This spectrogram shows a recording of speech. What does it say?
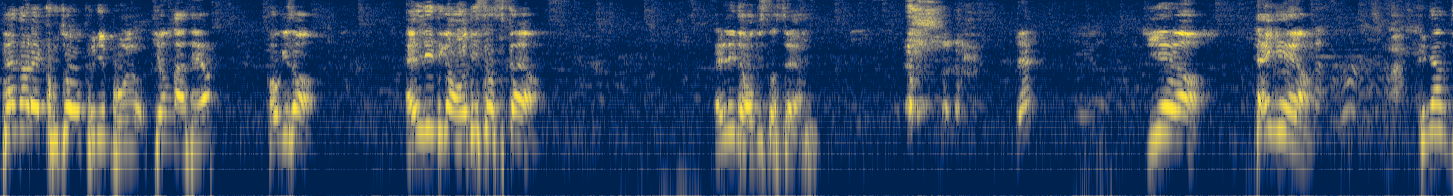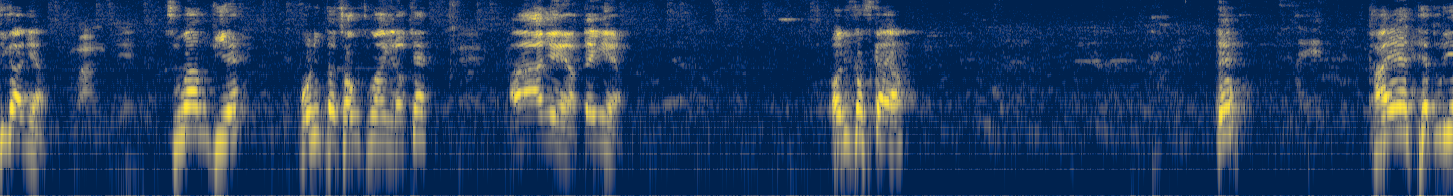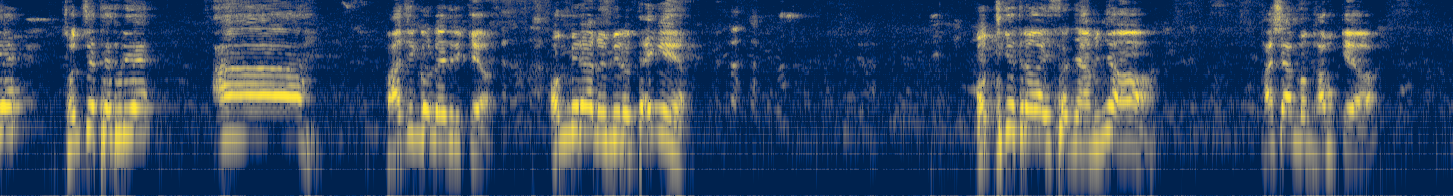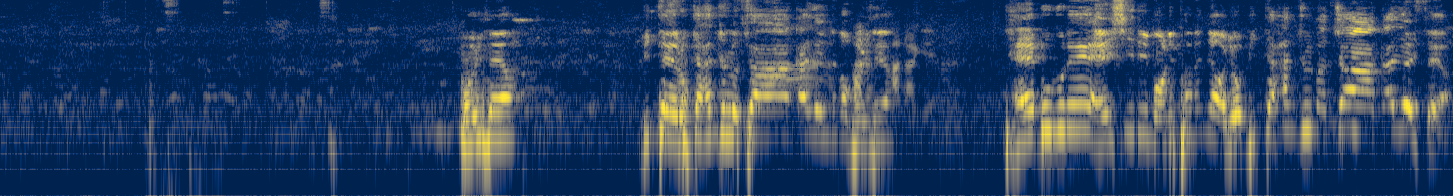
패널의 구조 그림 보여, 기억나세요? 거기서 LED가 어디 있었을까요? LED 어디 있었어요? 예? 뒤에요. 땡이에요. 그냥 뒤가 아니야. 중앙 뒤에? 모니터 정중앙 이렇게? 아, 아니에요. 땡이에요. 어디 있었을까요? 네? 가에 테두리에? 전체 테두리에? 아, 맞은 걸로 해드릴게요. 엄밀한 의미로 땡이에요. 어떻게 들어가 있었냐면요. 다시 한번 가볼게요. 보이세요? 밑에 이렇게 한 줄로 쫙 깔려 있는 거 보이세요? 대부분의 LCD 모니터는요, 요 밑에 한 줄만 쫙 깔려 있어요.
